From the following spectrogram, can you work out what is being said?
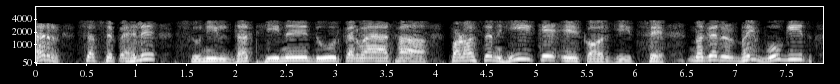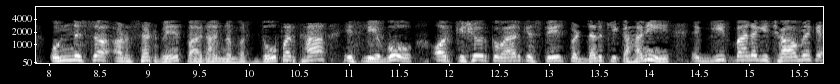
डर सबसे पहले सुनील दत्त ही ने दूर करवाया था, पड़ोसन ही के एक और गीत से। मगर भाई, वो गीत 1968 में पायदान नंबर दो पर था, इसलिए वो और किशोर कुमार के स्टेज पर डर की कहानी गीतमाला की छाव में के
